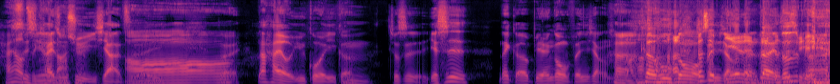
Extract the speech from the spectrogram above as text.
还好只开出去一下子哦。对，那还有遇过一个，就是也是那个别人跟我分享的，客户跟我分享的，对，都是别人，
